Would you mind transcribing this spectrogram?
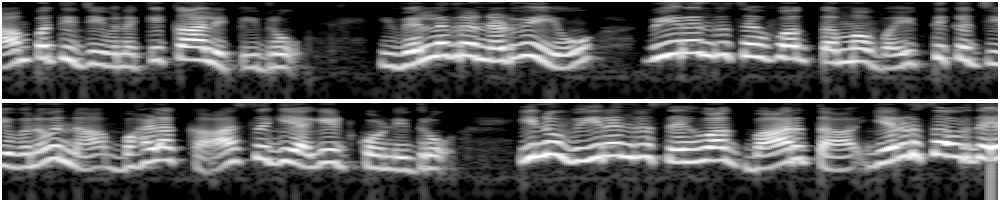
ದಾಂಪತ್ಯ ಜೀವನಕ್ಕೆ ಕಾಲಿಟ್ಟಿದ್ರು. ಇವೆಲ್ಲದರ ನಡುವೆಯೂ ವೀರೇಂದ್ರ ಸೆಹ್ವಾಗ್ ತಮ್ಮ ವೈಯಕ್ತಿಕ ಜೀವನವನ್ನ ಬಹಳ ಖಾಸಗಿಯಾಗಿ ಇಟ್ಕೊಂಡಿದ್ರು. ಇನ್ನು ವೀರೇಂದ್ರ ಸೆಹ್ವಾಗ್ ಭಾರತ ಎರಡು ಸಾವಿರದ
